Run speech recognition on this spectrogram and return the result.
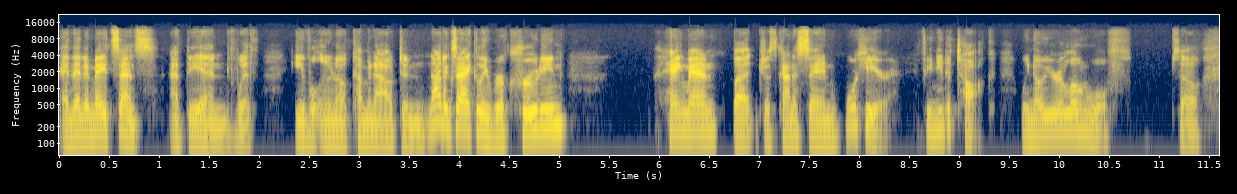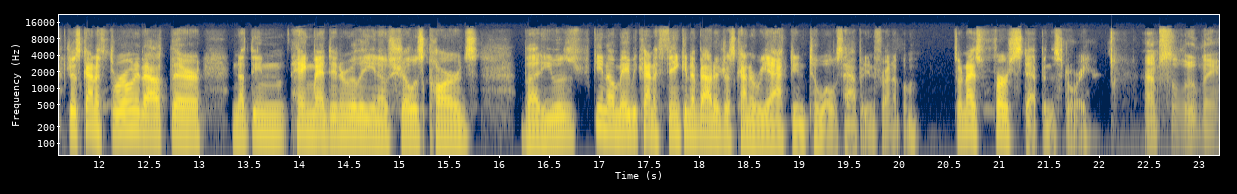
and then it made sense at the end with Evil Uno coming out and not exactly recruiting Hangman, but just kind of saying we're here if you need to talk. We know you're a lone wolf. So just kind of throwing it out there nothing hangman didn't really you know show his cards but he was you know maybe kind of thinking about it just kind of reacting to what was happening in front of him so nice first step in the story Absolutely.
